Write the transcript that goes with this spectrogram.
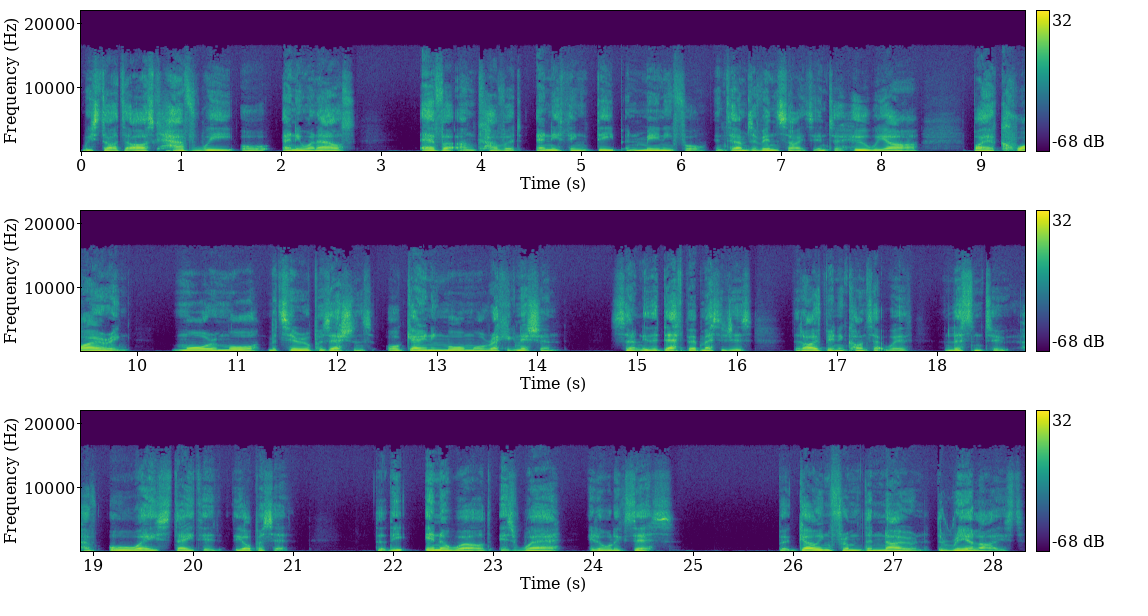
we start to ask have we or anyone else ever uncovered anything deep and meaningful in terms of insights into who we are by acquiring more and more material possessions or gaining more and more recognition. Certainly, the deathbed messages that I've been in contact with and listened to have always stated the opposite that the inner world is where it all exists. But going from the known, the realized,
